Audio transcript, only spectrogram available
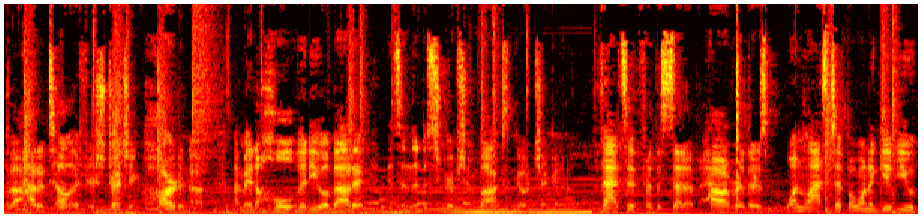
about how to tell if you're stretching hard enough, I made a whole video about it. It's in the description box. Go check it out. That's it for the setup. However, there's one last tip I want to give you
